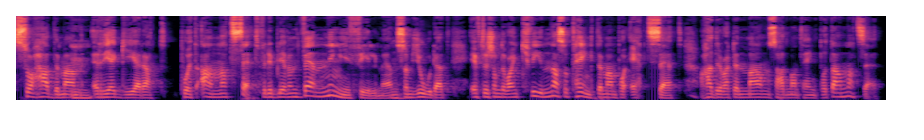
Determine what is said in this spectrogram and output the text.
så hade man reagerat på ett annat sätt. För det blev en vändning i filmen som gjorde att eftersom det var en kvinna så tänkte man på ett sätt. Och hade det varit en man så hade man tänkt på ett annat sätt.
